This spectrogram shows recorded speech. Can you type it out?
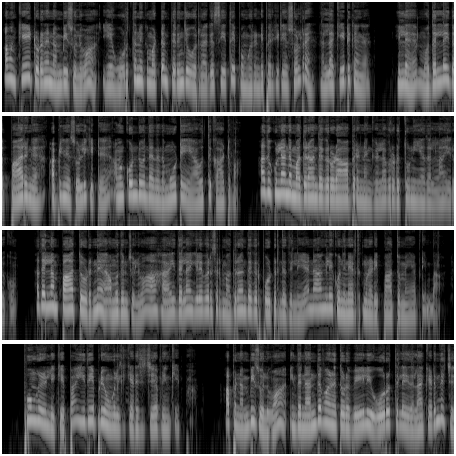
அவன் கேட்ட உடனே நம்பி சொல்லுவான் என் ஒருத்தனுக்கு மட்டும் தெரிஞ்ச ஒரு ரகசியத்தை இப்போ உங்க ரெண்டு பேர்கிட்டயும் சொல்றேன். நல்லா கேட்டுக்கங்க. இல்ல முதல்ல இதை பாருங்க அப்படின்னு சொல்லிக்கிட்டு அவன் கொண்டு வந்த அந்த மூட்டையை அவுத்து காட்டுவான். அதுக்குள்ள அந்த மதுராந்தகரோட ஆபரணங்கள் அவரோட துணி அதெல்லாம் இருக்கும். அதெல்லாம் பார்த்த உடனே அமுதன் சொல்லுவான் ஆஹா இதெல்லாம் இளவரசர் மதுராந்தகர் போட்டிருந்தது இல்லையா? நாங்களே கொஞ்ச நேரத்துக்கு முன்னாடி பார்த்தோமே அப்படின்பா பூங்குழலி கேட்பா இது எப்படி உங்களுக்கு கிடைச்சிச்சு? அப்படின்னு கேட்பா. அப்ப நம்பி சொல்லுவான் இந்த நந்தவனத்தோட வேலி ஓரத்துல இதெல்லாம் கிடந்துச்சு.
